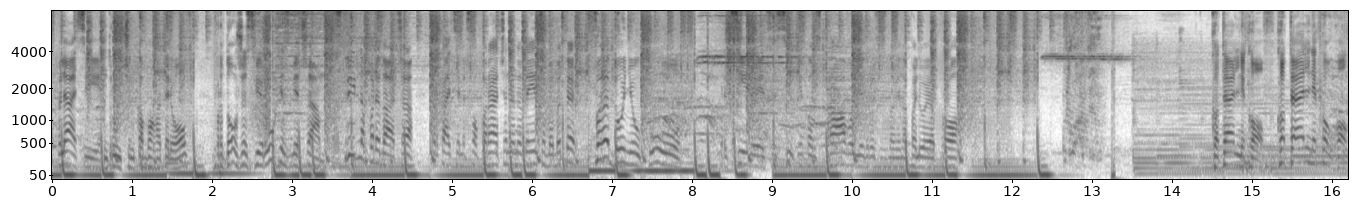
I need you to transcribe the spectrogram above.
Апеляції. Андрущенко Богатирьов. Продовжує свій рух із м'ячем. Стрільна передача. Торкається м'яч поперечини, не вдається вибити Федонюку. Прицілюється Сітніков з правої. Друзі, знову він апелює про Котельніков. Котельніков гол.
